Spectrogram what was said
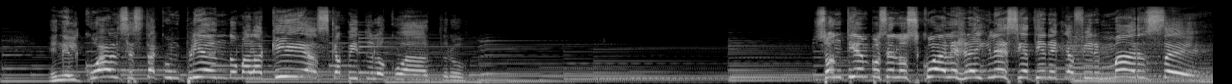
en el cual se está cumpliendo Malaquías capítulo 4. Son tiempos en los cuales la iglesia tiene que afirmarse.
